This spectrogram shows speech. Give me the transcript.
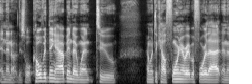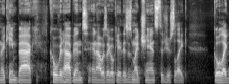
And then uh, this whole COVID thing happened. I went to I went to California right before that and then I came back. COVID happened and I was like, okay, this is my chance to just like go like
